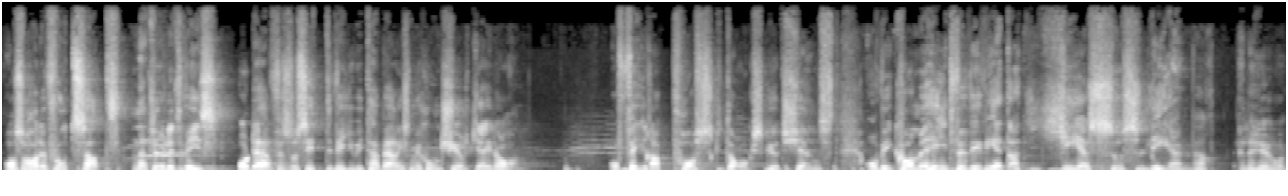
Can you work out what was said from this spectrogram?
Och så har det fortsatt naturligtvis och därför så sitter vi ju i Tabergs Missionskyrka idag och firar påskdagsgudstjänst. Och vi kommer hit för vi vet att Jesus lever, eller hur?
